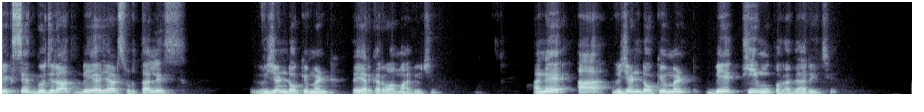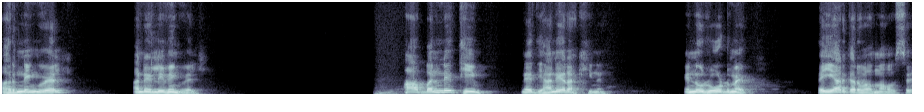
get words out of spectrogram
વિકસિત ગુજરાત બે હજાર સુડતાલીસ વિઝન ડોક્યુમેન્ટ તૈયાર કરવામાં આવ્યું છે. અને આ વિઝન ડોક્યુમેન્ટ બે થીમ ઉપર આધારિત છે. અર્નિંગ વેલ અને લિવિંગ વેલ. આ બંને થીમને ધ્યાને રાખીને એનું રોડમેપ તૈયાર કરવામાં આવશે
